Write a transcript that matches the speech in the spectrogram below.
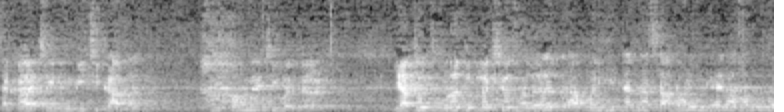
सकाळची नेहमीची कामं आणि पाहुण्याची वर्दळ. यातून थोडं दुर्लक्ष झालं तर आपणही त्यांना सांभाळून घ्यायला हवं.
